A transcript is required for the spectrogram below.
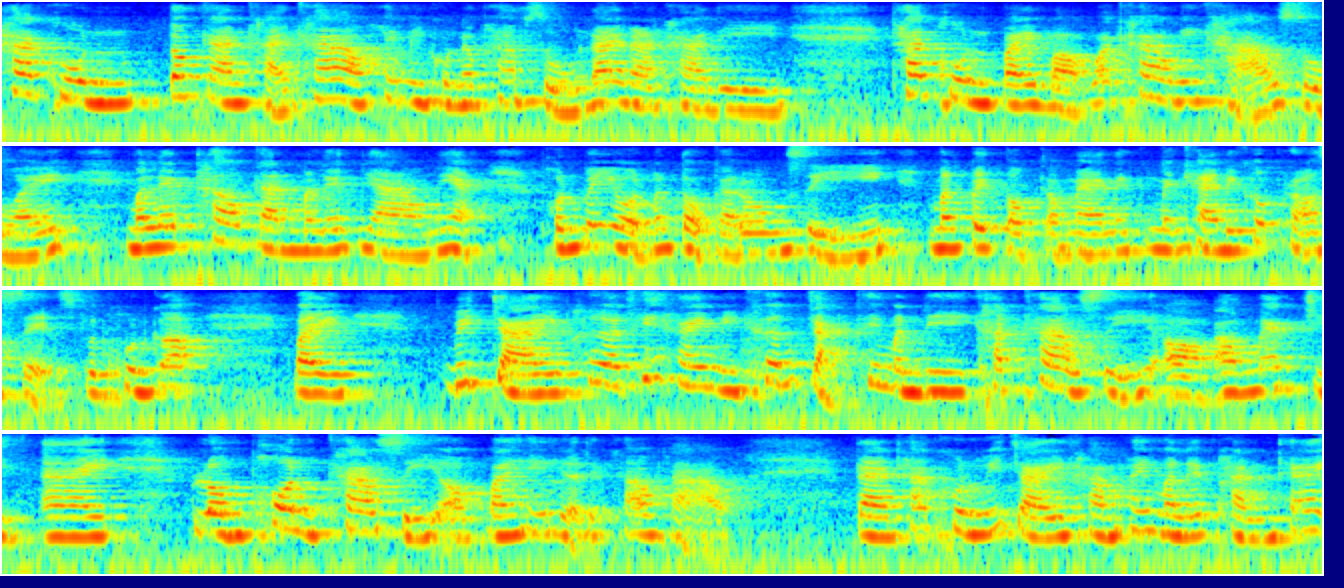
ถ้าคุณต้องการขายข้าวให้มีคุณภาพสูงได้ราคาดี ถ้าคุณไปบอกว่าข้าวนี้ขาวสวยเมล็ดเท่ากันเมล็ดยาวเนี่ย ผลประโยชน์มันตกกับโรงสี มันไปตกกับ mechanical process หรือคุณก็ไป วิจัยเพื่อที่ให้มีเครื่องจักรที่มันดีคัดข้าวสีออกเอา magic eye ลมพ่นข้าวสีออกไปให้เหลือแต่ข้าวขาว แต่ถ้าคุณวิจัยทำให้เมล็ดพันธุ์ให้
